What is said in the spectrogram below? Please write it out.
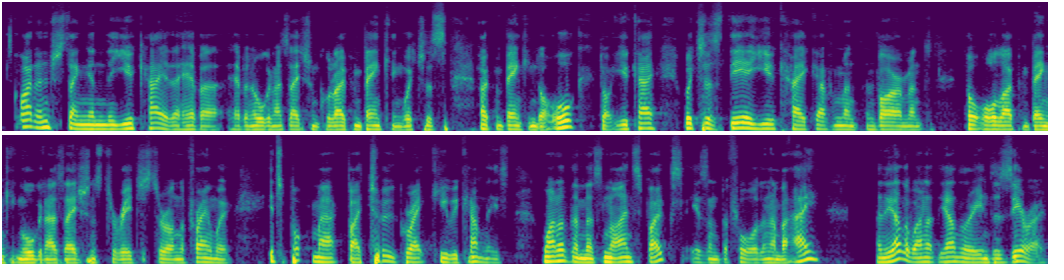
It's quite interesting. In the UK, they have a have an organisation called Open Banking, which is openbanking.org.uk, which is their UK government environment for all open banking organisations to register on the framework. It's bookmarked by two great Kiwi companies. One of them is Nine Spokes, as in before the number A, and the other one at the other end is Xero.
